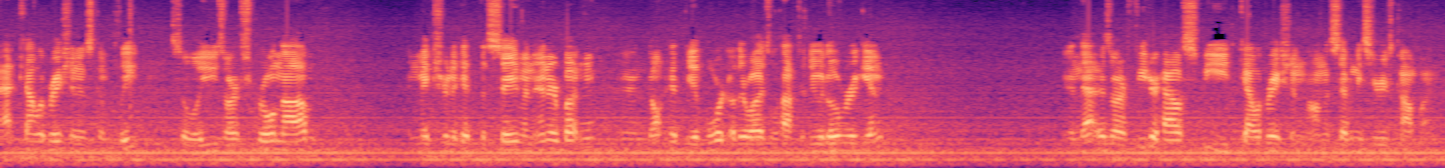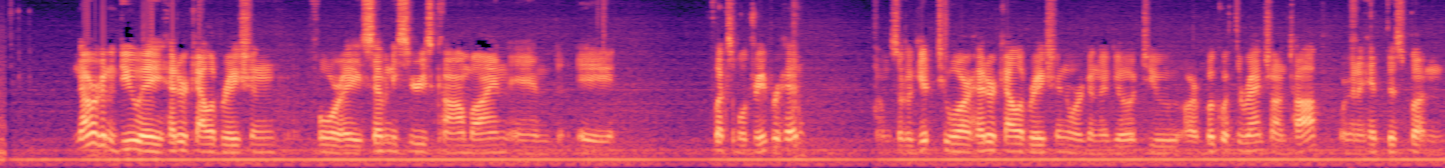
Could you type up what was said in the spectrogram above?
That calibration is complete. So we'll use our scroll knob and make sure to hit the save and enter button and don't hit the abort, otherwise we'll have to do it over again. And that is our feeder house speed calibration on the 70 series combine. Now we're going to do a header calibration for a 70 series combine and a flexible draper head. Um, so to get to our header calibration, we're going to go to our book with the wrench on top. We're going to hit this button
